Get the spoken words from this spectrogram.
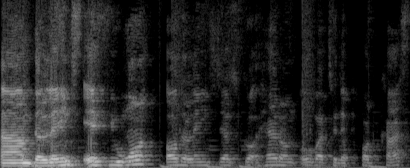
um, the links. If you want all the links, just go head on over to the podcast.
